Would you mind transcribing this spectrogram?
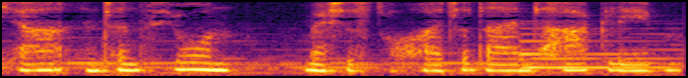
Welcher Intention möchtest du heute deinen Tag leben?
